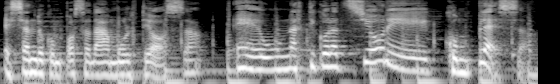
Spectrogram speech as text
essendo composta da molte ossa, è un'articolazione complessa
